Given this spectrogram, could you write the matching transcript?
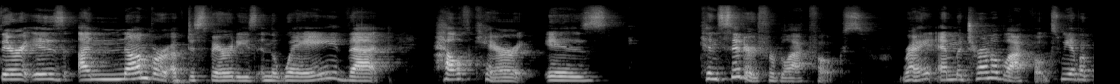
there is a number of disparities in the way that healthcare is considered for Black folks, right? And maternal Black folks. We have a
